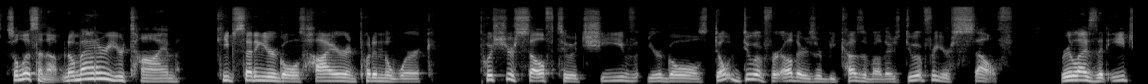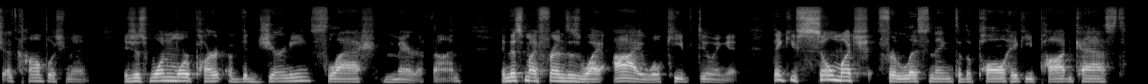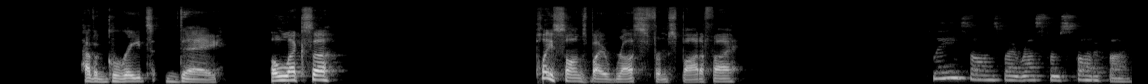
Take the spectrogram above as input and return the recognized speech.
So listen up. No matter your time, keep setting your goals higher and put in the work. Push yourself to achieve your goals. Don't do it for others or because of others. Do it for yourself. Realize that each accomplishment is just one more part of the journey slash marathon. And this, my friends, is why I will keep doing it. Thank you so much for listening to the Paul Hickey podcast. Have a great day. Alexa, play songs by Russ from Spotify. Playing songs by Russ from Spotify.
